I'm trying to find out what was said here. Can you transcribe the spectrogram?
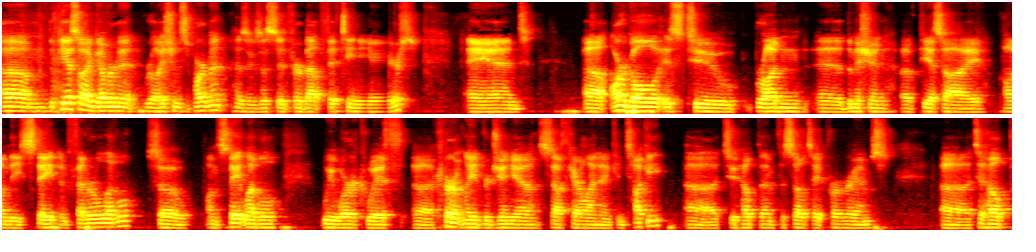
Um, the PSI Government Relations Department has existed for about 15 years, and uh, our goal is to broaden uh, the mission of PSI on the state and federal level. So, on the state level, we work with uh, currently Virginia, South Carolina, and Kentucky uh, to help them facilitate programs uh, to help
